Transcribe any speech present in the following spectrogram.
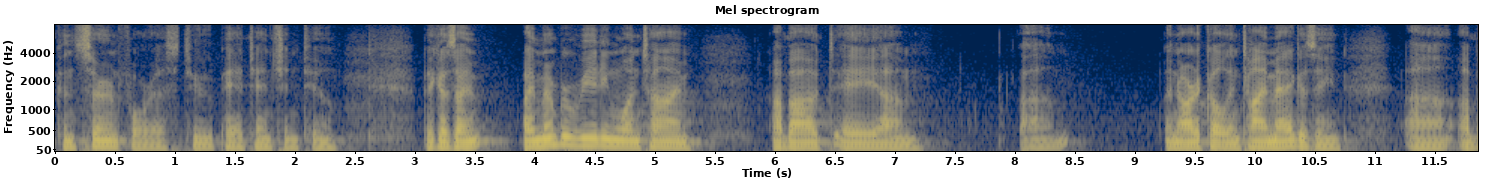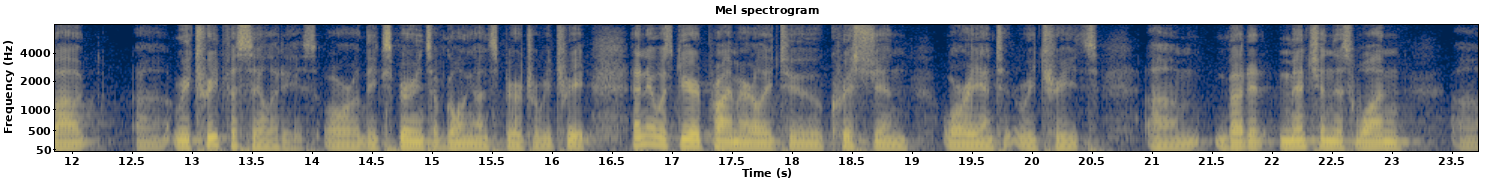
concern for us to pay attention to. Because I, I remember reading one time about a, um, um, an article in Time magazine uh, about uh, retreat facilities or the experience of going on spiritual retreat. And it was geared primarily to Christian oriented retreats. Um, but it mentioned this one uh,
